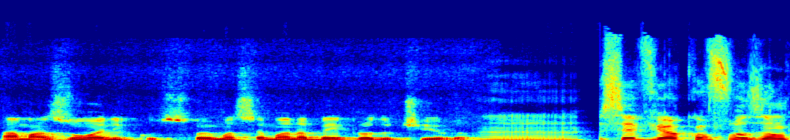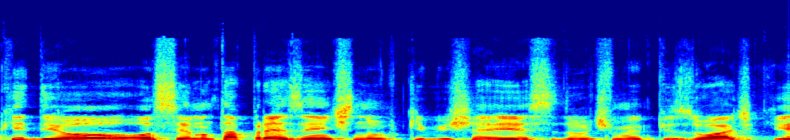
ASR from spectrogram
amazônicos. Foi uma semana bem produtiva. Ah, você viu a confusão que deu ou você não está presente no Que Bicho é Esse do último episódio que...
